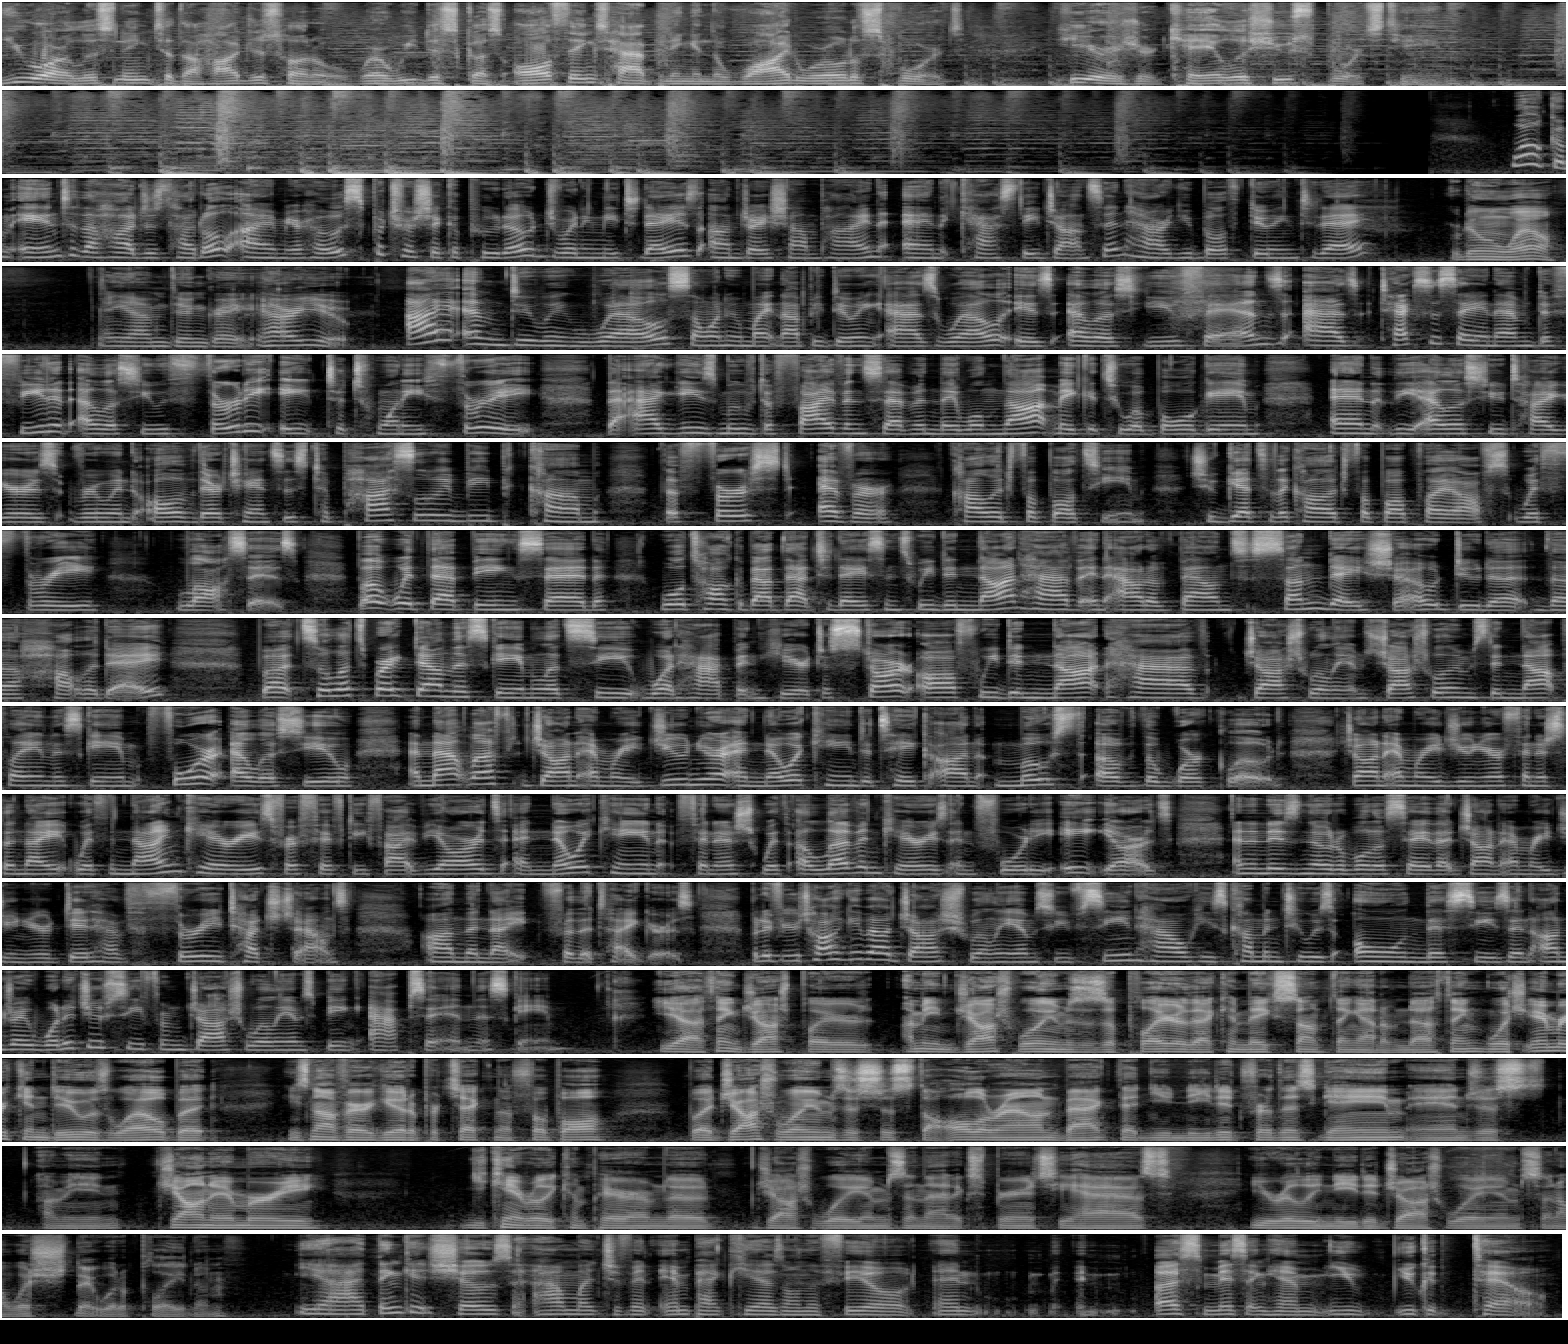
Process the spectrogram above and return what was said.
You are listening to the Hodges Huddle, where we discuss all things happening in the wide world of sports. Here is your KLSU sports team. Welcome into the Hodges Huddle. I am your host, Patricia Caputo. Joining me today is Andre Champagne and Cassidy Johnson. How are you both doing today? We're doing well. Yeah, I'm doing great. How are you? I am doing well. Someone who might not be doing as well is LSU fans as Texas A&M defeated LSU 38 to 23. The Aggies moved to 5 and 7. They will not make it to a bowl game and the LSU Tigers ruined all of their chances to possibly become the first ever college football team to get to the college football playoffs with 3 losses. But with that being said, we'll talk about that today since we did not have an out of bounds Sunday show due to the holiday. But so let's break down this game. Let's see what happened here. To start off, we did not have Josh Williams. Josh Williams did not play in this game for LSU, and that left John Emery Jr. and Noah Cain to take on most of the workload. John Emery Jr. finished the night with nine carries for 55 yards, and Noah Cain finished with 11 carries and 48 yards. And it is notable to say that John Emery Jr. did have three touchdowns on the night for the Tigers. But if you're talking about Josh Williams, you've seen how he's come into his own this season. Andre, what did you see from Josh Williams being absent in this game? Yeah, I think Josh player. I mean, Josh Williams is a player that can make something out of nothing, which Emery can do as well. But he's not very good at protecting the football. But Josh Williams is just the all-around back that you needed for this game, and just, I mean, John Emery you can't really compare him to Josh Williams and that experience he has. You really needed Josh Williams, and I wish they would have played him. Yeah, I think it shows how much of an impact he has on the field, and us missing him, you you could tell.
